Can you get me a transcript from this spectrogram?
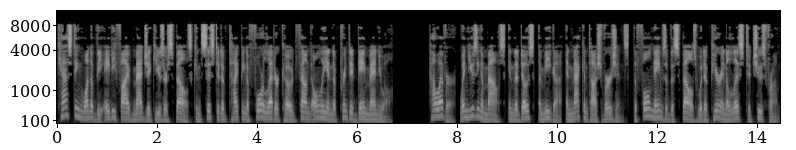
Casting one of the 85 magic user spells consisted of typing a four-letter code found only in the printed game manual. However, when using a mouse in the DOS, Amiga, and Macintosh versions, the full names of the spells would appear in a list to choose from.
